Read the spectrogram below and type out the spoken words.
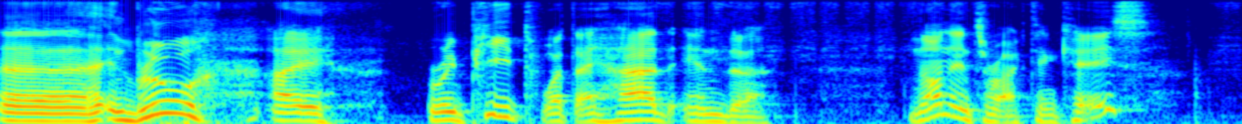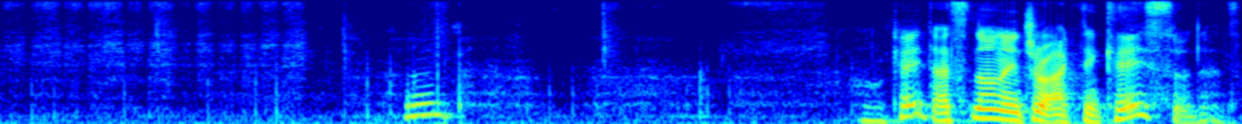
Uh, in blue, I repeat what I had in the non-interacting case. Okay, that's non-interacting case, so that's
